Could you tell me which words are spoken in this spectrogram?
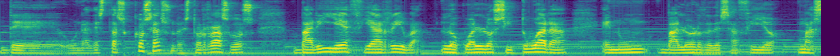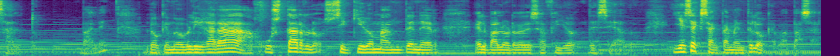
de una de estas cosas, uno de estos rasgos, varíe hacia arriba, lo cual lo situará en un valor de desafío más alto. Lo que me obligará a ajustarlo si quiero mantener el valor de desafío deseado. Y es exactamente lo que va a pasar.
